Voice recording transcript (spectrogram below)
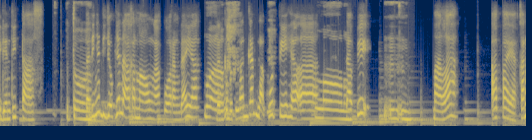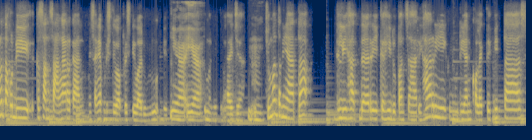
identitas. Betul. Tadinya di Jogja nggak akan mau ngaku orang Dayak wow. dan kebetulan kan nggak putih ya. Uh, Tapi mm malah apa ya? Karena takut dikesan sangar kan, misalnya peristiwa-peristiwa dulu gitu. Iya yeah, iya. Yeah. Cuma itu aja. Mm -mm. Cuma ternyata dilihat dari kehidupan sehari-hari, kemudian kolektivitas,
